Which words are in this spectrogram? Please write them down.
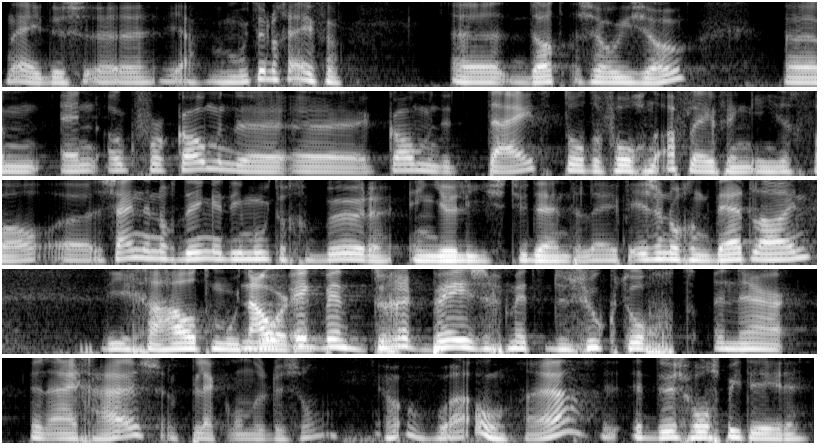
Nee, dus eh, ja, we moeten nog even. Eh, dat sowieso. Ehm, en ook voor komende, eh, komende tijd, tot de volgende aflevering in ieder geval, zijn er nog dingen die moeten gebeuren in jullie studentenleven? Is er nog een deadline die gehaald moet nou, worden? ik ben druk bezig met de zoektocht naar een eigen huis. Een plek onder de zon. Oh, wauw. Ah, ja? Dus hospiteren.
